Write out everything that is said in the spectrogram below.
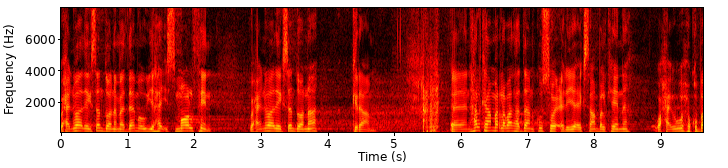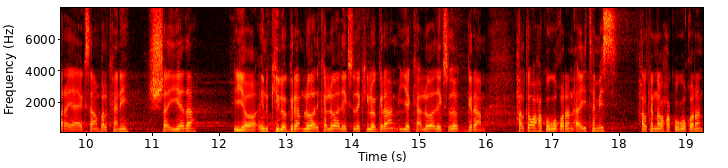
waxaynu u adeegsan doonaa maadaama uu yahay small thin. Waxaynu u adeegsan doonaa gram halkaa mar labaad haddaan ku soo celiyo exambalekeenna wuxuu ku barayaa exambalekani shayada iyo in kilogram ka loo adeegsado kilogram iyo ka loo adeegsado gram. Halkan waxaa kugu qoran items halkanna waxaa kugu qoran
